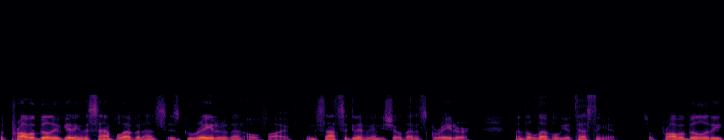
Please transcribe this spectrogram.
The probability of getting the sample evidence is greater than 0.5. When it's not significant, you show that it's greater than the level you're testing it. So probability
